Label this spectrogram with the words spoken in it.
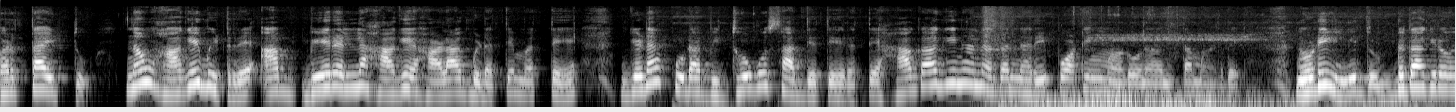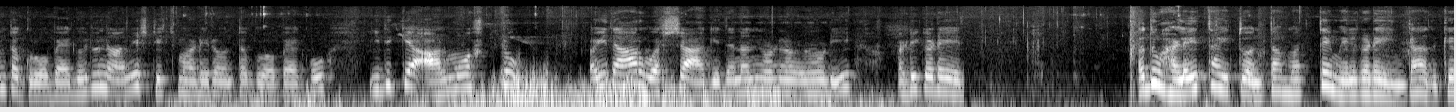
ಬರ್ತಾ ಇತ್ತು. ನಾವು ಹಾಗೆ ಬಿಟ್ಟರೆ ಆ ಬೇರೆಲ್ಲ ಹಾಗೆ ಹಾಳಾಗಿಬಿಡತ್ತೆ ಮತ್ತು ಗಿಡ ಕೂಡ ಬಿದ್ದೋಗೋ ಸಾಧ್ಯತೆ ಇರುತ್ತೆ. ಹಾಗಾಗಿ ನಾನು ಅದನ್ನು ರಿಪೋರ್ಟಿಂಗ್ ಮಾಡೋಣ ಅಂತ ಮಾಡಿದೆ. ನೋಡಿ, ಇಲ್ಲಿ ದೊಡ್ಡದಾಗಿರೋವಂಥ ಗ್ರೋ ಬ್ಯಾಗು ಇದು ನಾನೇ ಸ್ಟಿಚ್ ಮಾಡಿರೋವಂಥ ಗ್ರೋ ಬ್ಯಾಗು ಇದಕ್ಕೆ ಆಲ್ಮೋಸ್ಟು ಐದಾರು ವರ್ಷ ಆಗಿದೆ. ನಾನು ನೋಡಿ ನೋಡಿ, ಅಡಿಗಡೆ ಅದು ಹಳೇತಾಯಿತು ಅಂತ ಮತ್ತೆ ಮೇಲ್ಗಡೆಯಿಂದ ಅದಕ್ಕೆ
